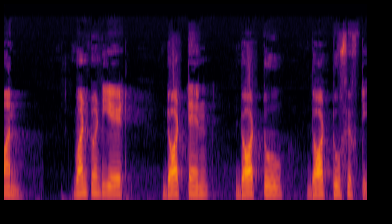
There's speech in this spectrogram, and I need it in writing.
one one twenty eight dot ten dot two dot two fifty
